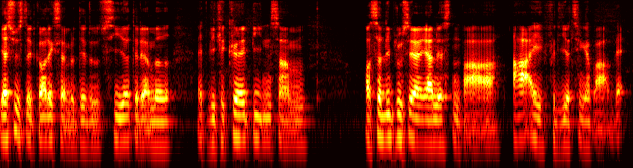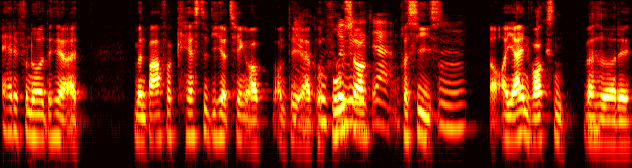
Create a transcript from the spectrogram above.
jeg synes, det er et godt eksempel, det du siger, det der med, at vi kan køre i bilen sammen, og så lige pludselig er jeg næsten bare ej, fordi jeg tænker bare, hvad er det for noget det her, at man bare får kastet de her ting op, om det ja, er på busser, ja. præcis, mm. og, jeg er en voksen, hvad mm. hedder det,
